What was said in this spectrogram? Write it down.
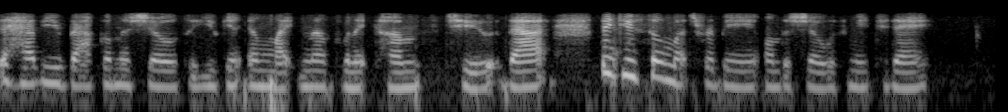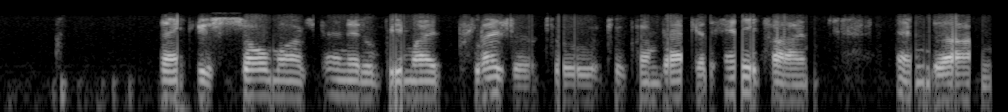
to have you back on the show so you can enlighten us when it comes to that. Thank you so much for being on the show with me today. Thank you so much, and it'll be my pleasure to, to come back at any time and um,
